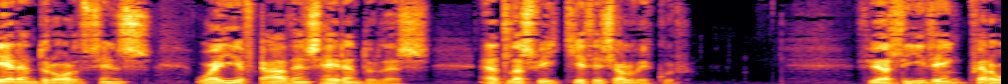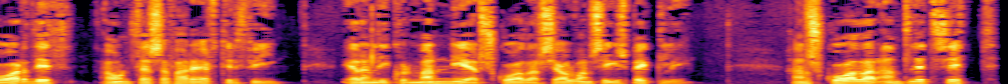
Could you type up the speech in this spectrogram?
gerendur orðsins og eigif aðeins heyrendur þess, ella svíki þið sjálf ykkur. Því að hlýði einhver á orðið án þess að fara eftir því, er hann líkur manni er skoðar sjálfan sig í spekli Hann skoðar andlit sitt,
